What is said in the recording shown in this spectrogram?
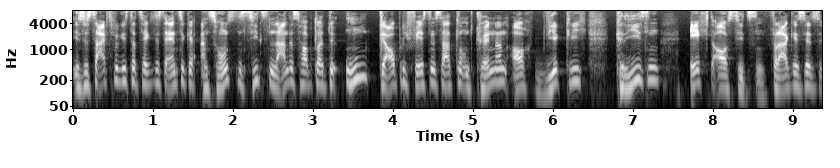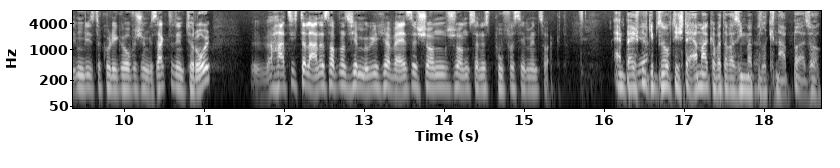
also Salzburg ist tatsächlich das Einzige. Ansonsten sitzen Landeshauptleute unglaublich fest im Sattel und können auch wirklich Krisen echt aussitzen. Frage ist jetzt, wie es der Kollege Hofer schon gesagt hat, in Tirol hat sich der Landeshauptmann hier möglicherweise schon, schon seines Puffers eben entsorgt. Ein Beispiel ja. gibt es noch, die Steiermark, aber da war es immer ein bisschen knapper. Also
